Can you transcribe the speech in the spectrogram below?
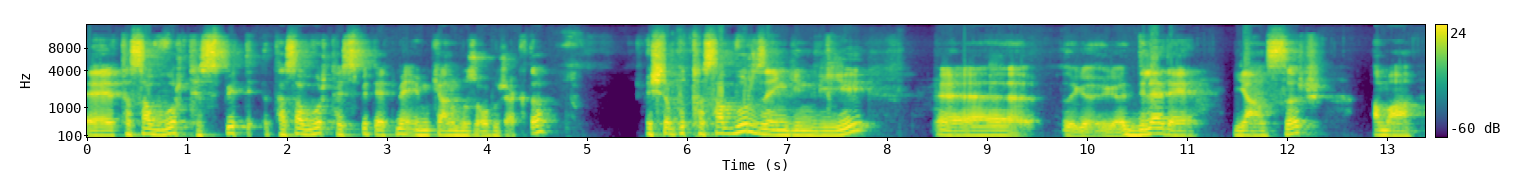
e, tasavvur tespit tasavvur tespit etme imkanımız olacaktı. İşte bu tasavvur zenginliği e, dile de yansır ama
